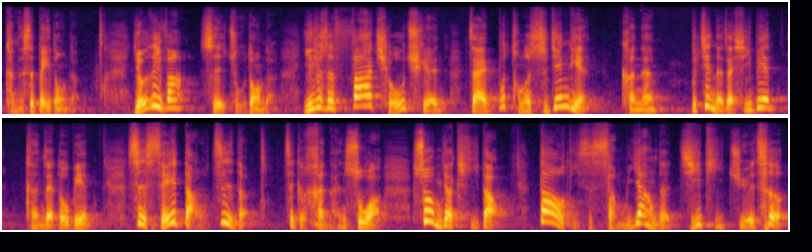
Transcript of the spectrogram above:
可能是被动的。有的地方是主动的，也就是发球权在不同的时间点，可能不见得在西边，可能在东边，是谁导致的？这个很难说啊。所以我们就要提到，到底是什么样的集体决策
